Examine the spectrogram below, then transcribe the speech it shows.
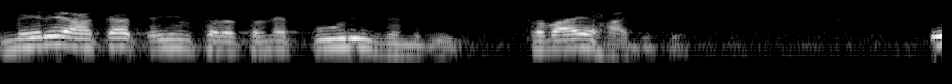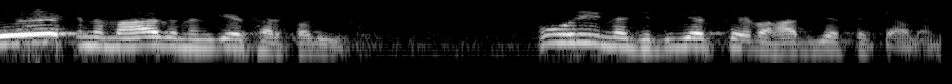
میرے آقا کریم صلی اللہ علیہ وسلم نے پوری زندگی سوائے حج کے ایک نماز ننگے سر پڑی ہو۔ پوری نجدیت سے، وہابیت سے چالن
